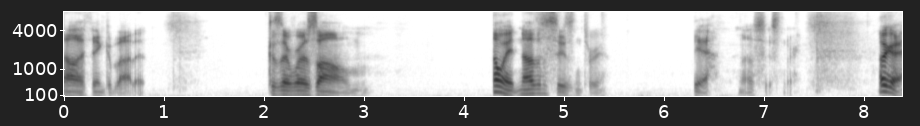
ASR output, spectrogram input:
Now that I think about it, because there was um. No wait, no, this is season three. Yeah, no, this is. Okay.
